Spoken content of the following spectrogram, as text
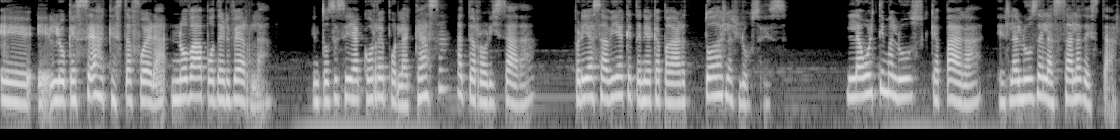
eh, eh, lo que sea que está afuera no va a poder verla. Entonces ella corre por la casa aterrorizada, pero ella sabía que tenía que apagar todas las luces. La última luz que apaga es la luz de la sala de estar.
